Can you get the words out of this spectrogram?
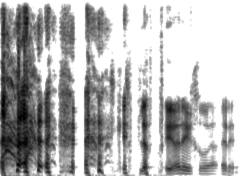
los peores jugadores.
